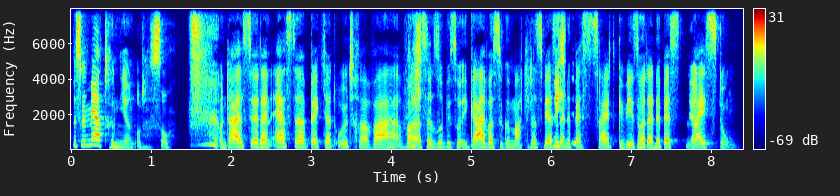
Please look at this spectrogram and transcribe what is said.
bisschen mehr trainieren oder so. Und da es ja dein erster Backyard Ultra war, war das ja sowieso egal, was du gemacht hättest, wäre es deine Bestzeit gewesen oder deine Bestleistung. Ja.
